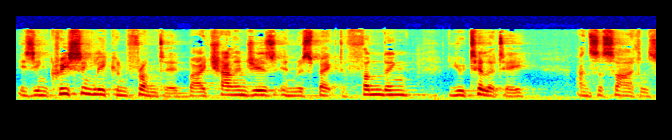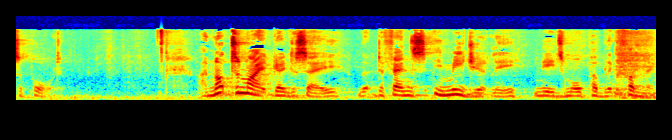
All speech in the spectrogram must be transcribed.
is increasingly confronted by challenges in respect of funding, utility, and societal support. I'm not tonight going to say that defence immediately needs more public funding.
